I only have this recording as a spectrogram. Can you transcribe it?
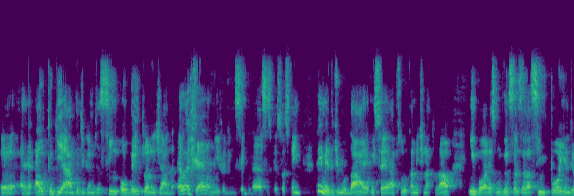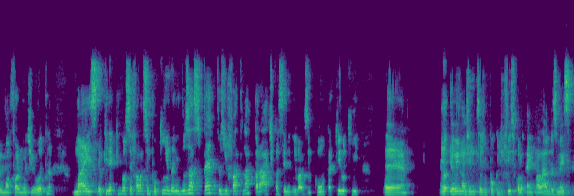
é, é, autoguiada, digamos assim, ou bem planejada, ela gera um nível de insegurança, as pessoas têm, têm medo de mudar, é, isso é absolutamente natural, embora as mudanças elas se imponham de uma forma ou de outra, mas eu queria que você falasse um pouquinho, Dani, dos aspectos de fato na prática a serem levados em conta, aquilo que é, eu, eu, imagino que seja um pouco difícil colocar em palavras, mas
